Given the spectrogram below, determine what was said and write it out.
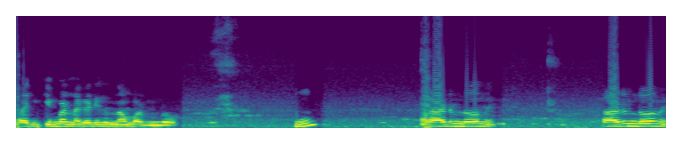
പനിക്കും എണ്ണക്കടി തിന്നാൻ പാടുണ്ടോ? പാടുണ്ടോന്ന്? പാടുണ്ടോന്ന്?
